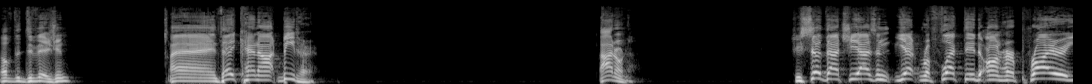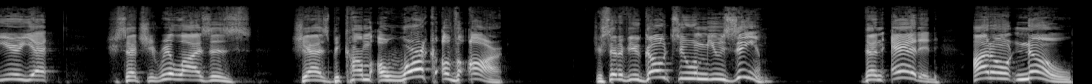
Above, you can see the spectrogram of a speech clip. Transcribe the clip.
of the division, and they cannot beat her. I don't know. She said that she hasn't yet reflected on her prior year yet. She said she realizes she has become a work of art. She said if you go to a museum, then added, I don't know.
